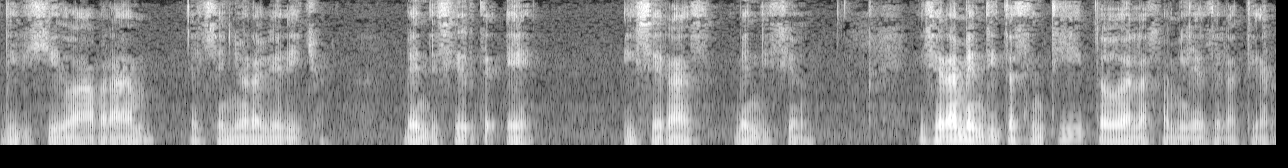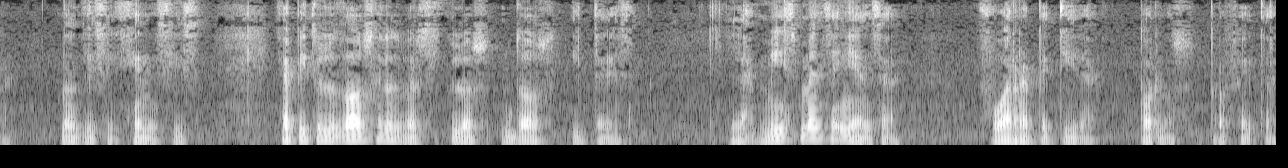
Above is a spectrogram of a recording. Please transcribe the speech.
dirigido a Abraham, el Señor había dicho, bendecirte he, y serás bendición, y serán benditas en ti todas las familias de la tierra, nos dice Génesis capítulo 12, los versículos 2 y 3. La misma enseñanza fue repetida por los profetas.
